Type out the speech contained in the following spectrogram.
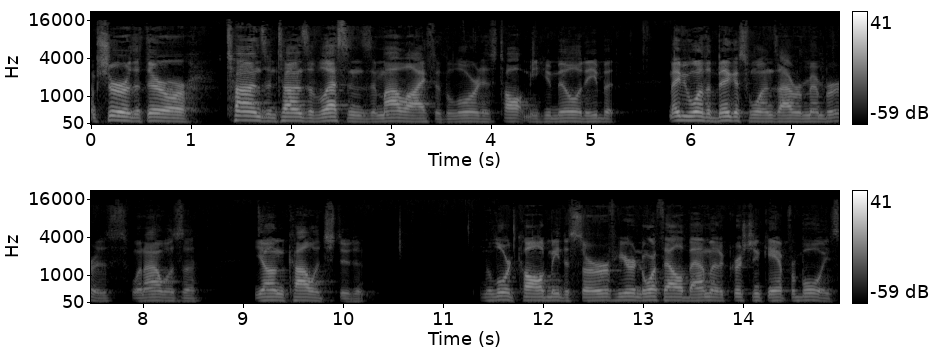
I'm sure that there are tons and tons of lessons in my life that the Lord has taught me humility, but maybe one of the biggest ones I remember is when I was a young college student. The Lord called me to serve here in North Alabama at a Christian camp for boys.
